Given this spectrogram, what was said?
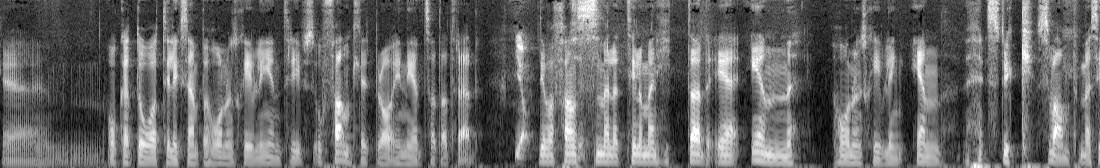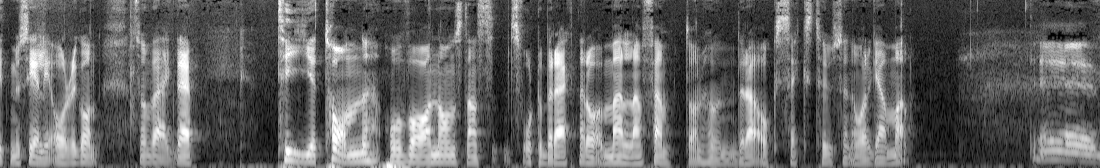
Ehm, och att då till exempel honungsskivlingen trivs ofantligt bra i nedsatta träd. Ja, det var, fanns precis. till och med hittad eh, en honungsskivling, en styck svamp med sitt museum i Oregon som vägde 10 ton och var någonstans svårt att beräkna då mellan 1500 och 6000 år gammal. Det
